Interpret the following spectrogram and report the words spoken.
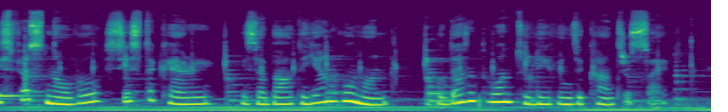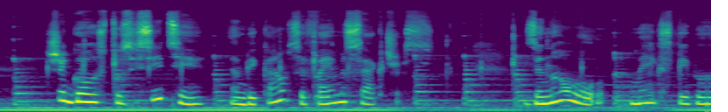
His first novel, Sister Carrie, is about a young woman who doesn't want to live in the countryside. She goes to the city and becomes a famous actress. The novel makes people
